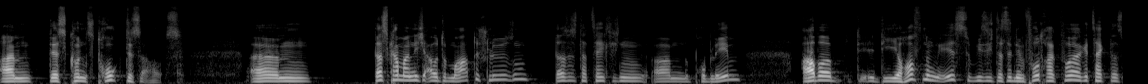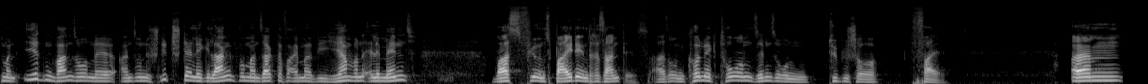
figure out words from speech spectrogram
ähm, des Konstruktes aus. Ähm, das kann man nicht automatisch lösen, das ist tatsächlich ein ähm, Problem. Aber die, die, Hoffnung ist, wie sich das in dem Vortrag vorher gezeigt hat, dass man irgendwann so eine, an so eine Schnittstelle gelangt, wo man sagt auf einmal, wie, hier haben wir ein Element, was für uns beide interessant ist. Also und Konnektoren sind so ein typischer Fall. Ähm,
